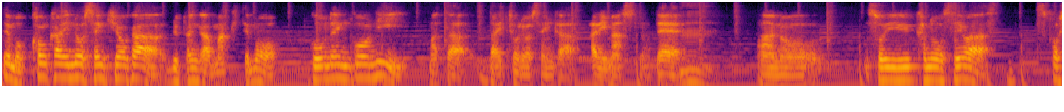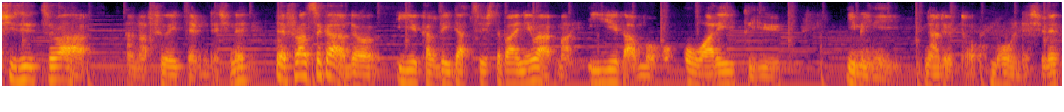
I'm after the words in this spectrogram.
でも今回の選挙がルペンが負けても5年後にまた大統領選がありますので、うん、あのそういう可能性は少しずつはあの増えてるんですね。で、フランスがあの EU から離脱した場合には、まあ、EU がもう終わりという意味になると思うんですよね。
